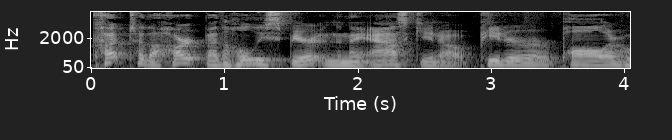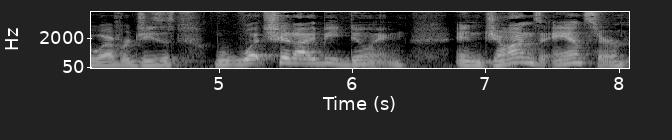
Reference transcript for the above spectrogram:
cut to the heart by the Holy Spirit, and then they ask, you know, Peter or Paul or whoever, Jesus, what should I be doing? And John's answer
